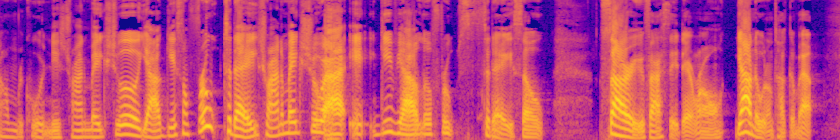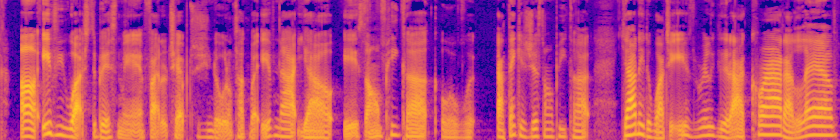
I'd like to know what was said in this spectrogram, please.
I'm recording this trying to make sure y'all get some fruit today. Trying to make sure I give y'all a little fruits today. So sorry if I said that wrong. Y'all know what I'm talking about. Uh, if you watch the Best Man final chapters, you know what I'm talking about. If not, y'all, it's on Peacock or what? I think it's just on Peacock. Y'all need to watch it. It's really good. I cried, I laughed,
